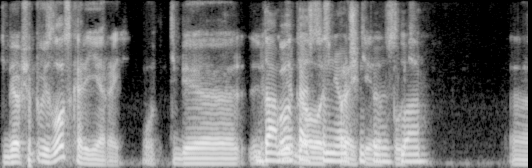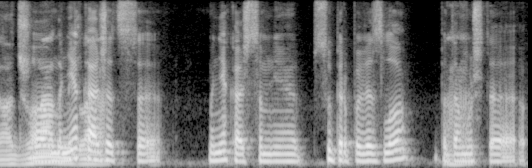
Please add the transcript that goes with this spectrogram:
Тебе вообще повезло с карьерой? Вот тебе легко да, мне кажется, мне очень повезло. Э, от а, мне кажется, мне кажется, мне супер повезло, потому ага. что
